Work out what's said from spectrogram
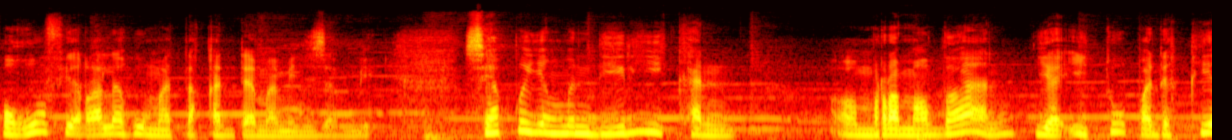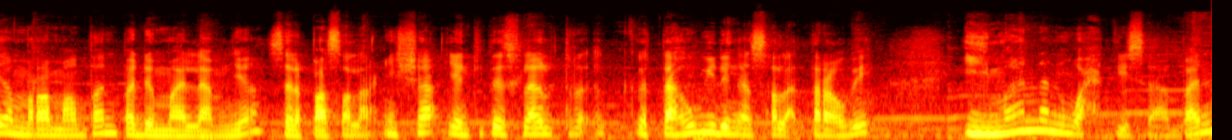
ghufira lahu ma taqaddama min zambi. Siapa yang mendirikan um, Ramadan iaitu pada qiyam Ramadan pada malamnya selepas salat Isyak yang kita selalu ketahui dengan salat tarawih imanan wa ihtisaban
